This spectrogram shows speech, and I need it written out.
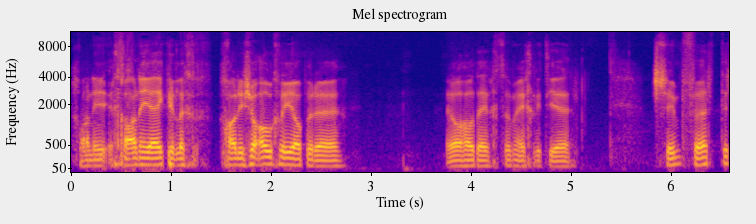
kann ich, kann ich eigentlich, kann ich schon auch ein bisschen, aber äh, ja, halt einfach so ein bisschen die Schimpfwörter.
